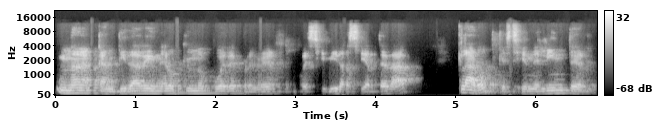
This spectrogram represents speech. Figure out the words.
una cantidad de dinero que uno puede prever recibir a cierta edad. Claro que si en el Inter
